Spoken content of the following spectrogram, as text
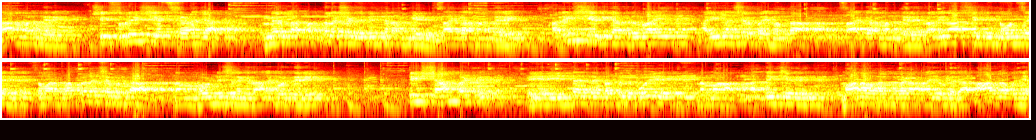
ದಾನ ಮಾಡ್ತೀರಿ ಶ್ರೀ ಸುರೇಶ್ ಎಸ್ ಕಣಜ ಮೇರೆಲ್ಲ ಹತ್ತು ಲಕ್ಷ ನಮಗೆ ನಮ್ಗೆ ಸಹಕಾರ ಮಾಡ್ತೀರಿ. ಹರೀಶ್ ಶೆಟ್ಟಿಗೆ ಅದು ರೂಪಾಯಿ ಐದು ಲಕ್ಷ ರೂಪಾಯಿ ಮೊತ್ತ ಸಹಕಾರ ಮಾಡ್ತೀರಿ. ರವಿನಾಥ್ ಶೆಟ್ಟಿ ತೋನ್ಸೆ ಸುಮಾರು ಹತ್ತು ಲಕ್ಷ ಮೊತ್ತ ನಮ್ಮ ಫೌಂಡೇಶನ್ಗೆ ದಾನ ಕೊಡ್ತೀರಿ. ಟಿ ಶ್ಯಾಮ್ ಭಟ್ ಇತ್ತ ಬರ್ತದೆ ಬೋಯೆ ನಮ್ಮ ಅಧ್ಯಕ್ಷರು ಮಾನವ ಹಕ್ಕುಗಳ ಆಯೋಗದ ಒಂದು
